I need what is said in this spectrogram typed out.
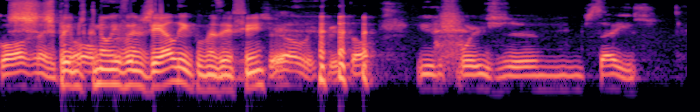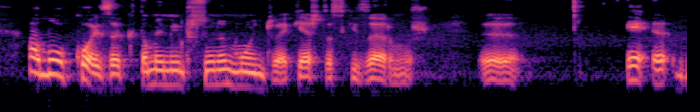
correm. Esperemos que não evangélico, mas enfim. Evangélico e tal. e depois, um, sei isso. Há uma coisa que também me impressiona muito, é que esta, se quisermos, é. Uh,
